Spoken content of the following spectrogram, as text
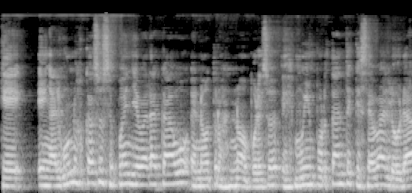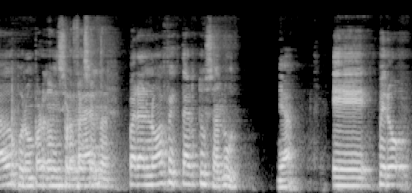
que en algunos casos se pueden llevar a cabo, en otros no. Por eso es muy importante que sea valorado por un, Por un profesional, profesional. para no afectar tu salud, ¿ya? Eh, pero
